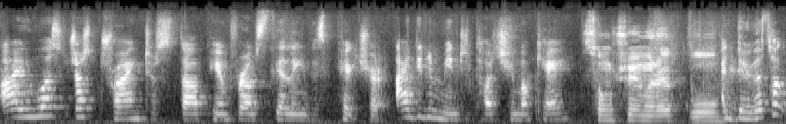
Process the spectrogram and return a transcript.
I was just trying to stop him from stealing this picture. I didn't mean to touch him, okay? 성추행을 했고 아, 내가 사...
